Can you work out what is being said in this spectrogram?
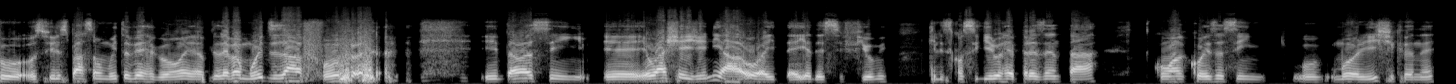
os filhos passam muita vergonha, leva muito desaforo. então, assim, é, eu achei genial a ideia desse filme, que eles conseguiram representar com uma coisa assim humorística, né?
